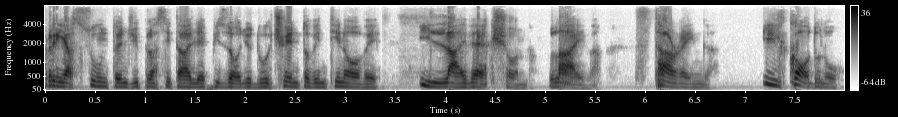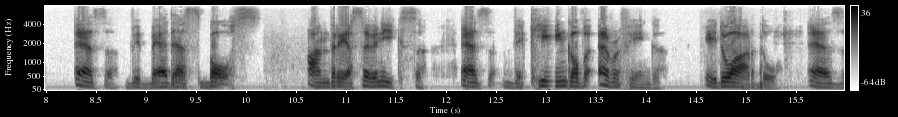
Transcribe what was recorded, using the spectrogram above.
Riassunto in G Plus Italia episodio 229, il live action, live, starring Il Codulo as the badass boss, Andrea 7X as the king of everything, Edoardo as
